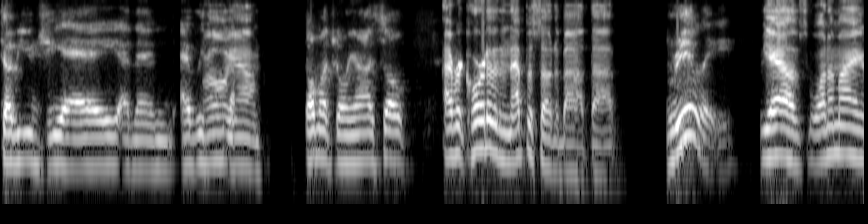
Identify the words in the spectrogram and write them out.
WGA and then everything. oh yeah So much going on. So I recorded an episode about that. really, Yeah, one of my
